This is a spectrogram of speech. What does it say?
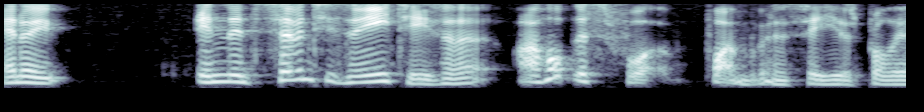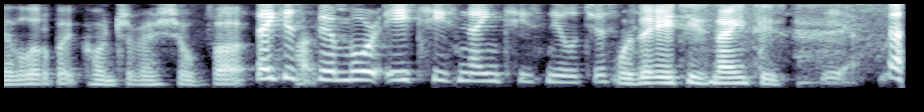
Anyway, in the 70s and 80s, and I hope this what, what I'm going to say here is probably a little bit controversial, but I think it's more 80s, 90s, Neil. Just was the 80s, 90s. Yeah.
